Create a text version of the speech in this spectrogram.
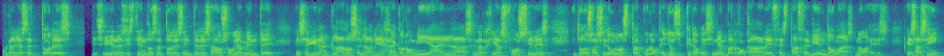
porque había sectores, y siguen existiendo, sectores interesados obviamente en seguir anclados en la vieja economía, en las energías fósiles, y todo eso ha sido un obstáculo que yo creo que, sin embargo, cada vez está cediendo más, ¿no? ¿Es, es así?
